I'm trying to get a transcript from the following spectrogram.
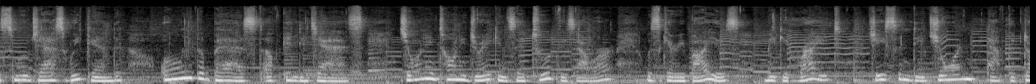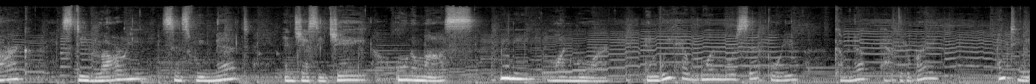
the Smooth Jazz Weekend, only the best of indie jazz. Joining Tony Drake in set two of this hour was Gary Bias, Make It Right, Jason D. Jordan, After Dark, Steve Laury, Since We Met, and Jessy J. Uno Mas, meaning one more. And we have one more set for you coming up after the break. I'm Tina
